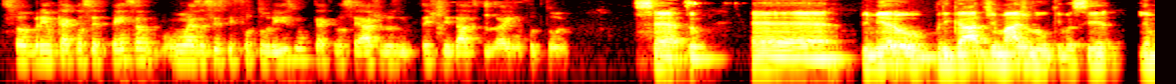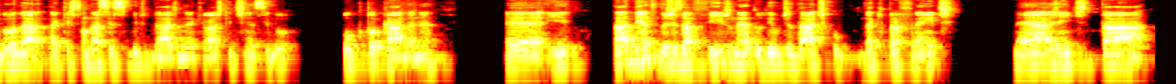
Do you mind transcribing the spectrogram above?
sobre o que é que você pensa, um exercício de futurismo, o que é que você acha dos textos didáticos aí no futuro? Certo. É, primeiro, obrigado demais, Lu, que você lembrou da, da questão da acessibilidade, né, que eu acho que tinha sido pouco tocada, né, é, e está dentro dos desafios, né, do livro didático daqui para frente, né, a gente está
